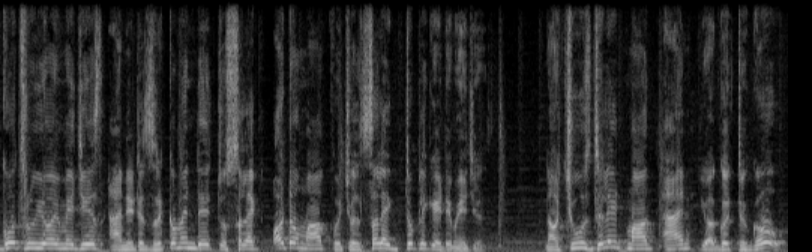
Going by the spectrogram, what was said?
Go through your images and it is recommended to select Auto Mark which will select duplicate images. Now choose Delete Mark and you are good to go.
